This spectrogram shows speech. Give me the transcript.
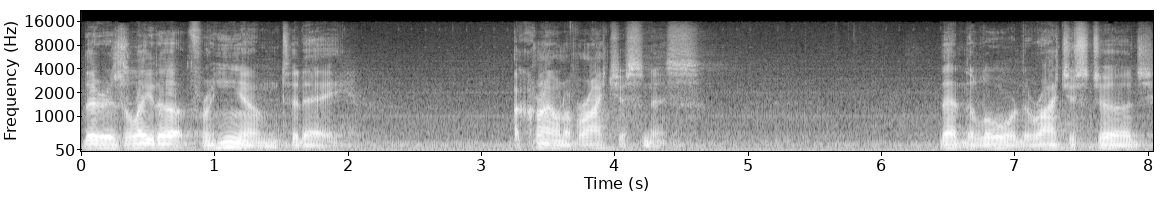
There is laid up for him today a crown of righteousness that the Lord, the righteous judge,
